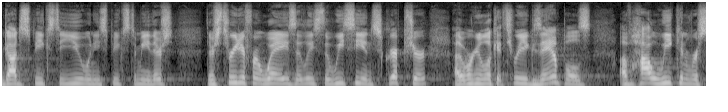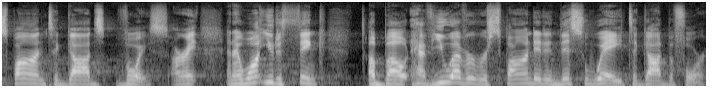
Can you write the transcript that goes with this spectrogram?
God speaks to you, when he speaks to me, there's, there's three different ways, at least that we see in Scripture. Uh, we're going to look at three examples of how we can respond to God's voice, all right? And I want you to think about have you ever responded in this way to God before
